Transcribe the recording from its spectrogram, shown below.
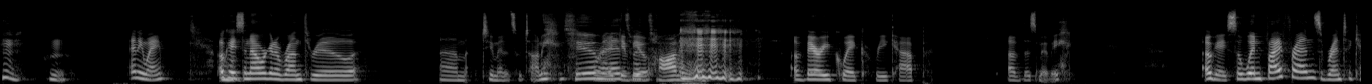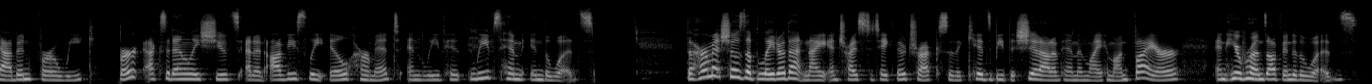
Hmm. hmm. Anyway, okay, so now we're gonna run through um, two minutes with Tawny. 2 gonna minutes give with you Tawny. a very quick recap of this movie. Okay, so when five friends rent a cabin for a week, Bert accidentally shoots at an obviously ill hermit and leave leaves him in the woods. The hermit shows up later that night and tries to take their truck, so the kids beat the shit out of him and light him on fire, and he runs off into the woods.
